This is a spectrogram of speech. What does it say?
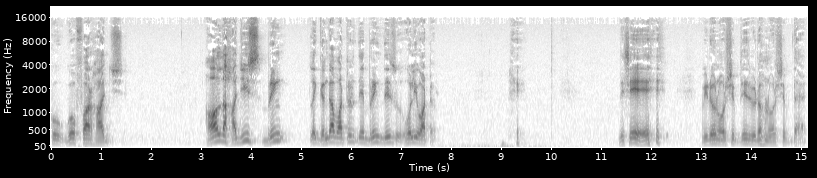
who go for Hajj, all the Hajis bring, like Ganga water, they bring this holy water. They say, we don't worship this, we don't worship that.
